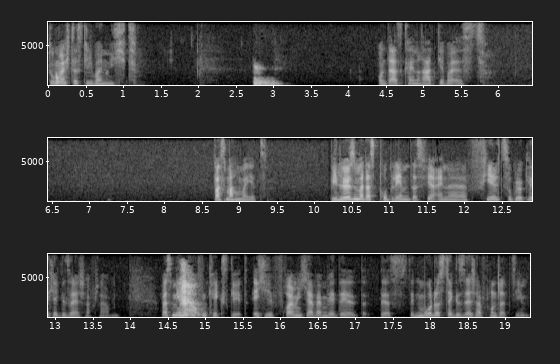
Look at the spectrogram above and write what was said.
du möchtest lieber nicht. Mhm. Und da es kein Ratgeber ist, was machen wir jetzt? Wie lösen wir das Problem, dass wir eine viel zu glückliche Gesellschaft haben? Was mir auf den Keks geht. Ich freue mich ja, wenn wir de, das, den Modus der Gesellschaft runterziehen.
